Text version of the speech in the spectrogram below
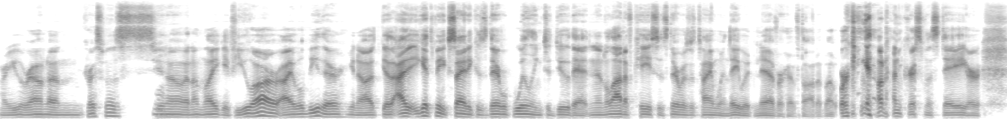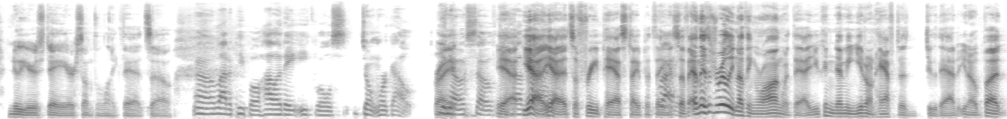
are you around on Christmas you know and I'm like if you are I will be there you know 'cause I it gets me excited because they're willing to do that and in a lot of cases there was a time when they would never have thought about working out on Christmas Day or New Year's Day or something like that so Uh, a lot of people, holiday equals don't work out. Right. You know, so yeah yeah yeah it's a free pass type of thing and stuff and there's really nothing wrong with that you can i mean you don't have to do that you know but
